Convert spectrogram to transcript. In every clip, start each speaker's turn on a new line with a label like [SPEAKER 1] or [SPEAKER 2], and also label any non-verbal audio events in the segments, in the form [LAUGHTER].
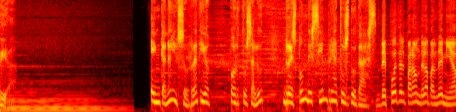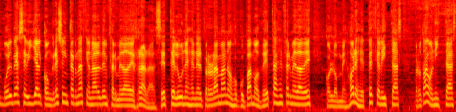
[SPEAKER 1] Andalucía.
[SPEAKER 2] En Canal Sur Radio, por tu salud, responde siempre a tus dudas.
[SPEAKER 3] Después del parón de la pandemia, vuelve a Sevilla el Congreso Internacional de Enfermedades Raras. Este lunes en el programa nos ocupamos de estas enfermedades con los mejores especialistas, protagonistas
